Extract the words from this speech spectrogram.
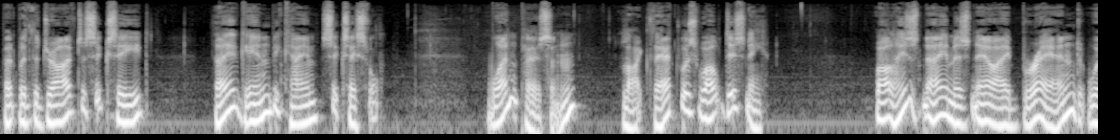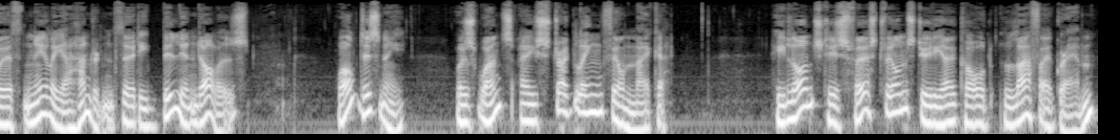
but with the drive to succeed, they again became successful. One person like that was Walt Disney. While his name is now a brand worth nearly $130 billion, Walt Disney was once a struggling filmmaker. He launched his first film studio called Laugh-O-Gram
